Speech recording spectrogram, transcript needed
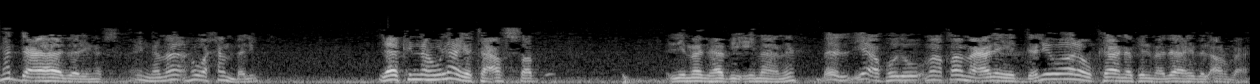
ما ادعى هذا لنفسه إنما هو حنبلي. لكنه لا يتعصب لمذهب إمامه بل يأخذ ما قام عليه الدليل ولو كان في المذاهب الأربعة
